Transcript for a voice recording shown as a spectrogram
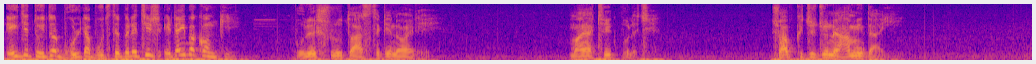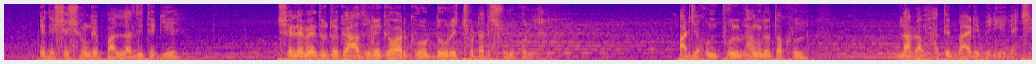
এই যে তুই তোর ভুলটা বুঝতে পেরেছিস এটাই বা কম কি? ভুলের শুরু তো আজ থেকে নয় রে। মায়া ঠিক বলেছে। সব কিছুর জন্য আমি দায়ী। এদেশের সঙ্গে পাল্লা দিতে গিয়ে ছেলে মেয়ে দুটোকে আধুনিক হওয়ার ঘোর দৌড়ে ছোটাতে শুরু করলাম। আর যখন ভুল ভাঙলো তখন লাগাম হাতের বাইরে বেরিয়ে গেছে।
